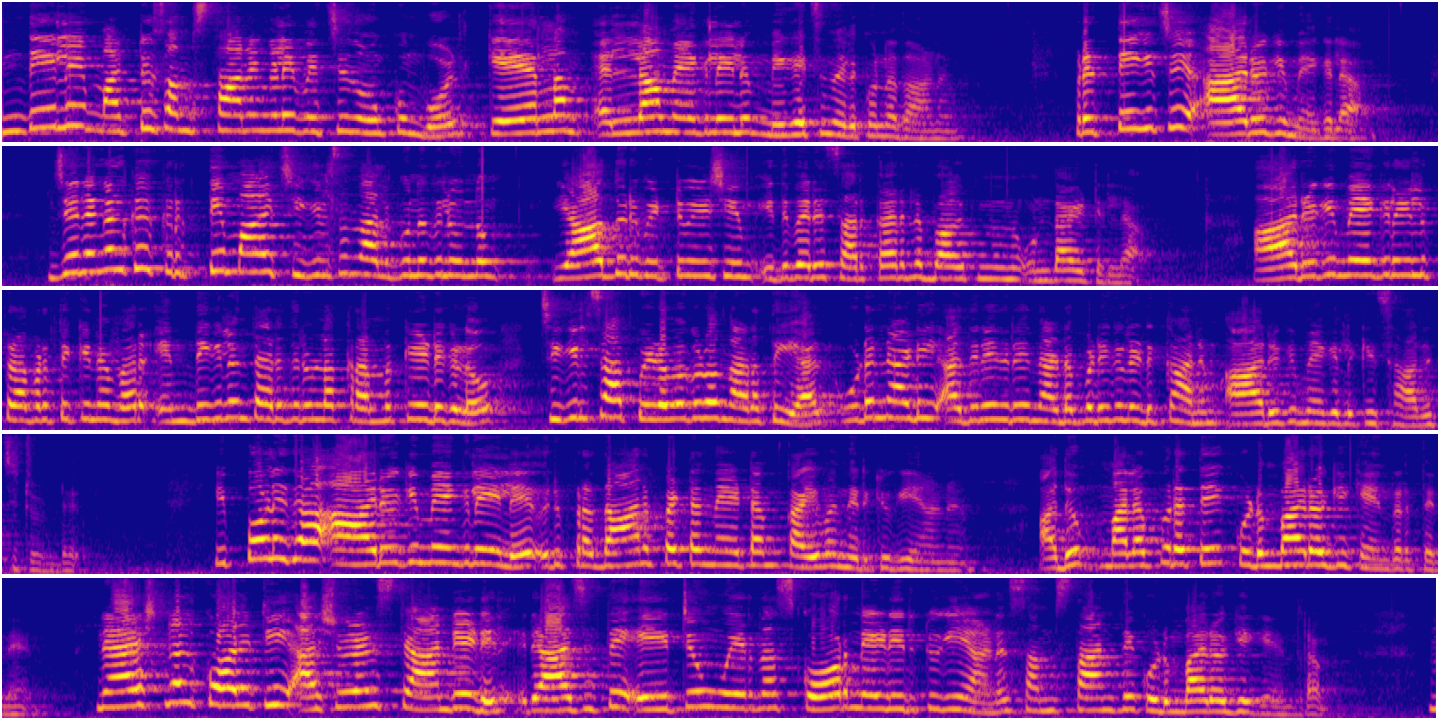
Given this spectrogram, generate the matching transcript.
ഇന്ത്യയിലെ മറ്റു സംസ്ഥാനങ്ങളെ വെച്ച് നോക്കുമ്പോൾ കേരളം എല്ലാ മേഖലയിലും മികച്ചു നിൽക്കുന്നതാണ്. പ്രത്യേകിച്ച് ആരോഗ്യ മേഖല ജനങ്ങൾക്ക് കൃത്യമായ ചികിത്സ നൽകുന്നതിലൊന്നും യാതൊരു വിട്ടുവീഴ്ചയും ഇതുവരെ സർക്കാരിന്റെ ഭാഗത്തു നിന്നും ഉണ്ടായിട്ടില്ല. ആരോഗ്യ മേഖലയിൽ പ്രവർത്തിക്കുന്നവർ എന്തെങ്കിലും തരത്തിലുള്ള ക്രമക്കേടുകളോ ചികിത്സാ പിഴവുകളോ നടത്തിയാൽ ഉടനടി അതിനെതിരെ നടപടികൾ എടുക്കാനും ആരോഗ്യ മേഖലയ്ക്ക് സാധിച്ചിട്ടുണ്ട്. ഇപ്പോൾ ഇത് ആരോഗ്യ മേഖലയിലെ ഒരു പ്രധാനപ്പെട്ട നേട്ടം കൈവന്നിരിക്കുകയാണ്. അതും മലപ്പുറത്തെ കുടുംബാരോഗ്യ കേന്ദ്രത്തിന്. നാഷണൽ ക്വാളിറ്റി അഷുറൻസ് സ്റ്റാൻഡേർഡിൽ രാജ്യത്തെ ഏറ്റവും ഉയർന്ന സ്കോർ നേടിയിരിക്കുകയാണ് സംസ്ഥാനത്തെ കുടുംബാരോഗ്യ കേന്ദ്രം.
